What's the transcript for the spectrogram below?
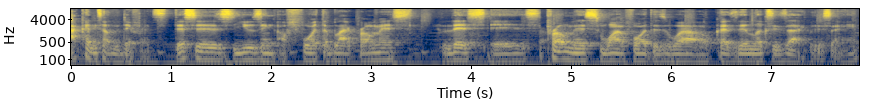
I couldn't tell the difference. This is using a fourth of Black Pro Mist. This is Pro Mist one fourth as well because it looks exactly the same.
